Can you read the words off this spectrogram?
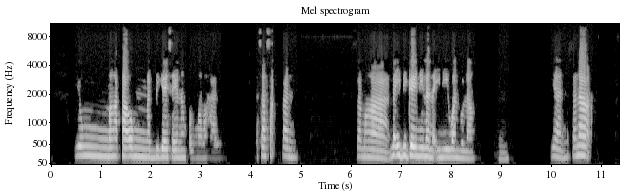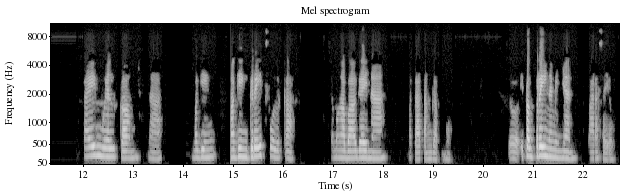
yung mga taong nagbigay sa'yo ng pagmamahal. Nasasaktan sa mga naibigay nila na iniwan mo lang. Yan, sana time will come na maging maging grateful ka sa mga bagay na matatanggap mo. So, ipag-pray namin yan para sa'yo.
